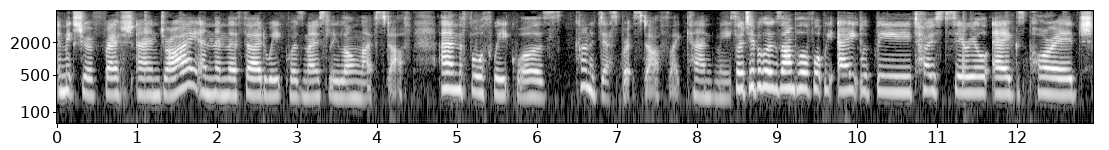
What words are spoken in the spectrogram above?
a mixture of fresh and dry, and then the third week was mostly long life stuff. And the fourth week was kind of desperate stuff like canned meat. So typical example of what we ate would be toast, cereal, eggs, porridge,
